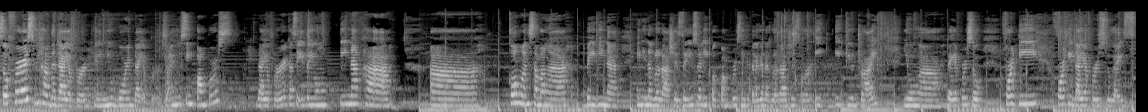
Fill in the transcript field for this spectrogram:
So first, we have the diaper, a newborn diaper. So I'm using Pampers diaper kasi ito yung pinaka uh, common sa mga baby na hindi nagro-rashes. So usually pag Pampers hindi talaga nagro-rashes or AQ dry yung uh, diaper. So 40 40 diapers to guys.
